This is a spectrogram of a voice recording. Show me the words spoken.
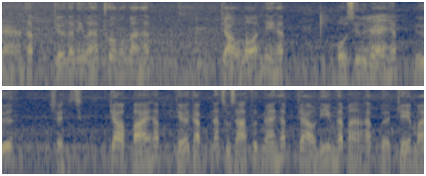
อ่าครับเจอกันนี่แหละครับช่วงของมันครับ เจ้าหลอนนี่ครับโอซิลิแวนครับหรือเจ้าปลายครับเจอกับนักศึกษาฝึกงานครับ เจ้าดีมครับมาครับ เปิดเกมมา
